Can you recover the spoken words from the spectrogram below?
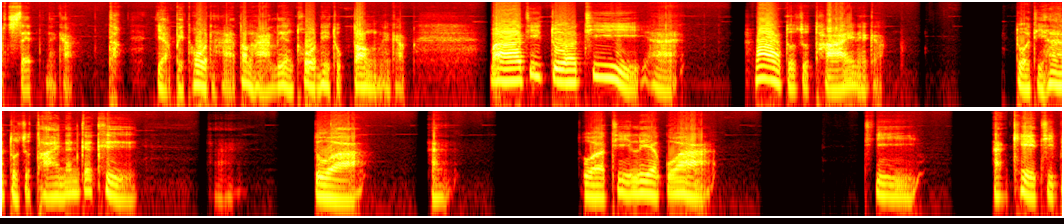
ษเซตนะครับ อย่าไปโทษหาต้องหาเรื่องโทษให้ถูกต้องนะครับ มาที่ตัวที่อ่าห้าตัวสุดท้ายนะครับ ตัวที่ห้าตัวสุดท้ายนั่นก็คือตัวตัวที่เรียกว่า T อ่ KTB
